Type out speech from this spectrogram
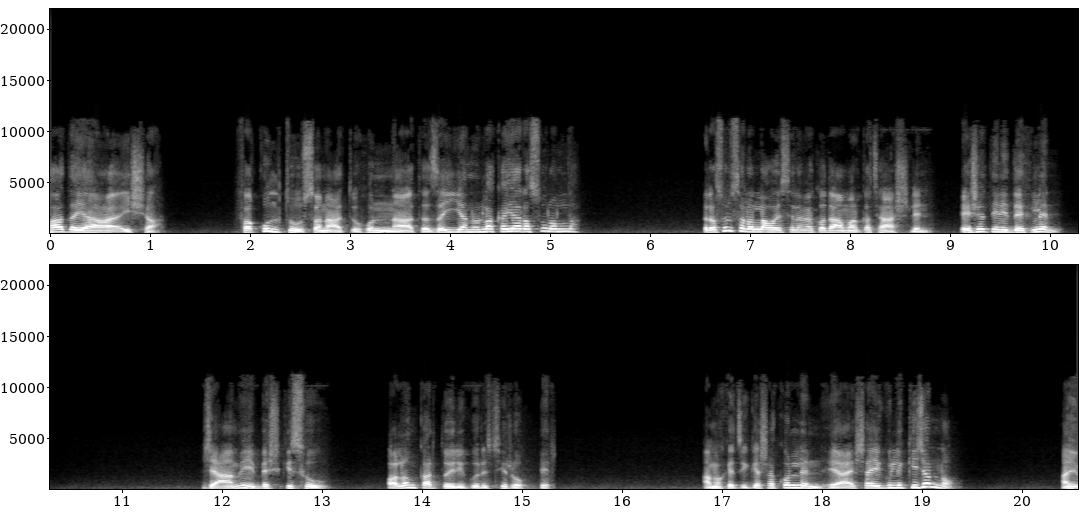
হাদা ইয়া আয়েশা? ফকুলতু সনাতু হুন্না তাজাইয়ানুল্লাহ ইয়া রাসুল আল্লাহ রসুল সাল্লাহ সাল্লাম একদা আমার কাছে আসলেন। এসে তিনি দেখলেন যে আমি বেশ কিছু অলংকার তৈরি করেছি রৌপ্যের আমাকে জিজ্ঞাসা করলেন, হে আয়সা এগুলি কি জন্য? আমি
